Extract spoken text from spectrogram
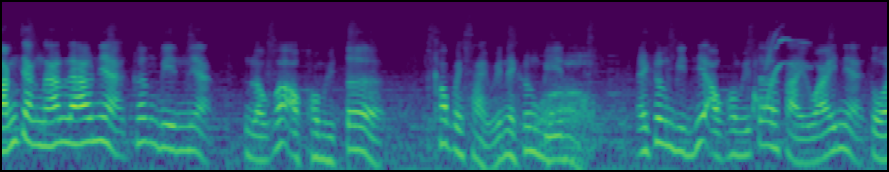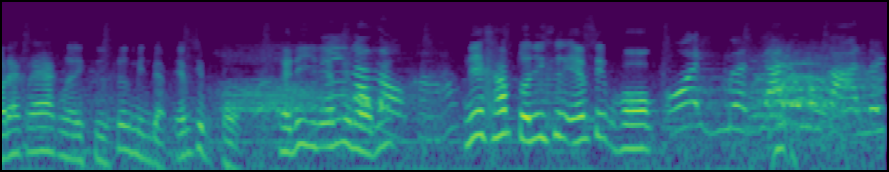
หลังจากนั้นแล้วเนี่ยเครื่องบินเนี่ยเราก็เอาคอมพิวเตอร์เข้าไปใส่ไว้ในเครื่องบินไอ้เครื่องบินที่เอาคอมพิวเตอร์ใส่ไว้เนี่ยตัวแรก ๆ เลยคือเครื่องบินแบบ F16 เคยได้ยิน F16 ไหมหรอครับ นี่ครับตัวนี้คือ F16 โอ้ยเหมือนยานอวกาศเลย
